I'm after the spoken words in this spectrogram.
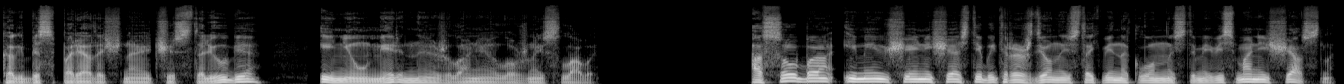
как беспорядочное честолюбие и неумеренное желание ложной славы. Особо имеющая несчастье быть рожденной с такими наклонностями весьма несчастна.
